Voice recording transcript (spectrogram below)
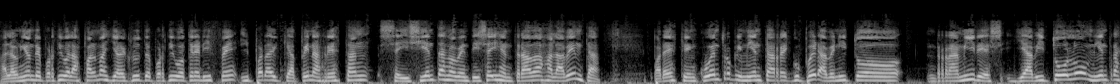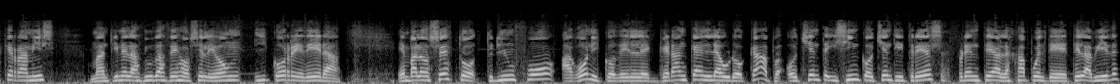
a la Unión Deportiva Las Palmas y al Club Deportivo Tenerife y para el que apenas restan 696 entradas a la venta. Para este encuentro, Pimienta recupera a Benito Ramírez y a Vitolo, mientras que Ramis mantiene las dudas de José León y Corredera. En baloncesto, triunfo agónico del Granca en la Eurocup, 85-83 frente al Hapoel de Tel Aviv,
